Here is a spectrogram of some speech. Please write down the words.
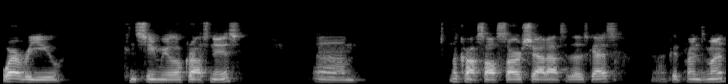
wherever you consume your lacrosse news. Um, lacrosse All Stars, shout out to those guys, uh, good friends of mine.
